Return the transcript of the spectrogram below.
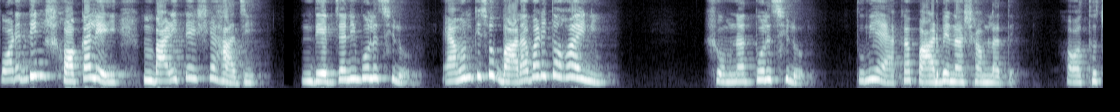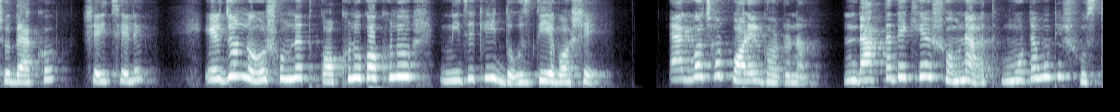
পরের দিন সকালেই বাড়িতে এসে হাজির। দেবযানী বলেছিল, এমন কিছু বাড়াবাড়ি তো হয়নি। সোমনাথ বলেছিল তুমি একা পারবে না সামলাতে। অথচ দেখো, সেই ছেলে। এর জন্য সোমনাথ কখনো কখনো নিজেকেই দোষ দিয়ে বসে। এক বছর পরের ঘটনা। ডাক্তার দেখিয়ে সোমনাথ মোটামুটি সুস্থ।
